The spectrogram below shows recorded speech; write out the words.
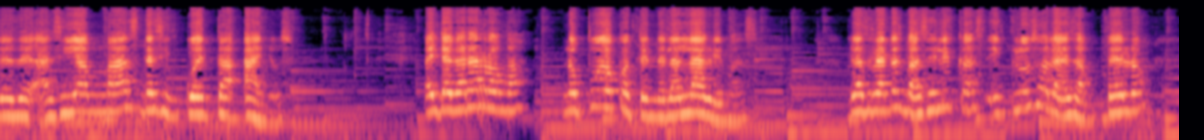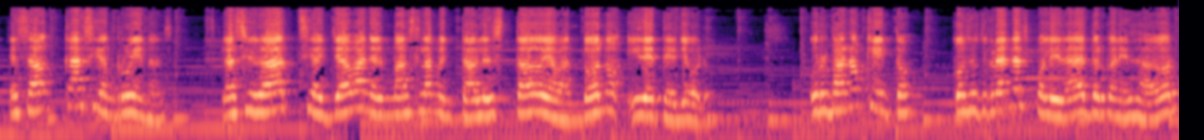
desde hacía más de 50 años. Al llegar a Roma, no pudo contener las lágrimas. Las grandes basílicas, incluso la de San Pedro, estaban casi en ruinas. La ciudad se hallaba en el más lamentable estado de abandono y deterioro. Urbano V con sus grandes cualidades de organizador,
